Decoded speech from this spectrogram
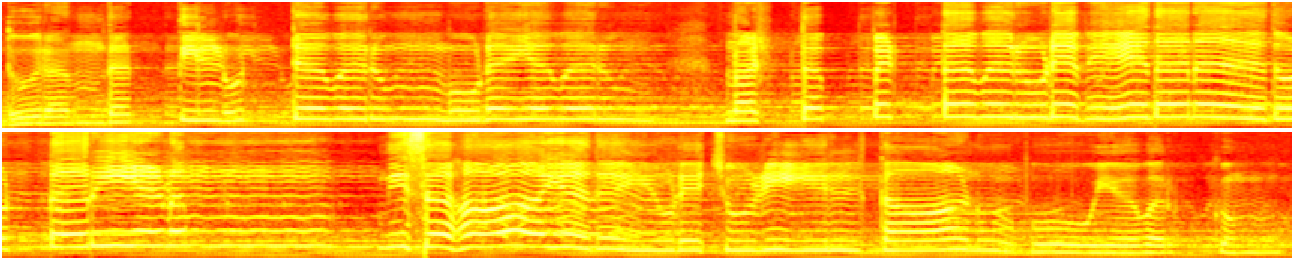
ദുരന്തത്തിൽ ഉറ്റവരും മുടയവരും നഷ്ടപ്പെട്ടവരുടെ വേദന തൊട്ടറിയണം. നിസ്സഹായതയുടെ ചുഴിയിൽ താണുപോയവർക്കും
